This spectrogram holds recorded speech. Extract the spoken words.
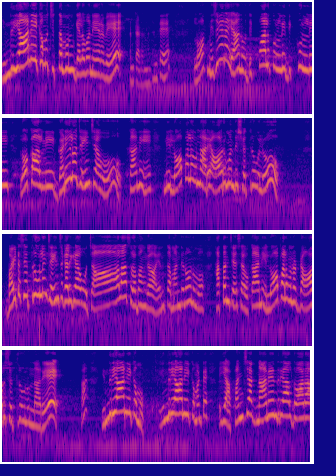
ఇంద్రియానేకము చిత్తమున్ గెలవనేరవే అంటాడనమాట. అంటే లోక నిజమేనయ్యా నువ్వు దిక్పాలకుల్ని దిక్కుల్ని లోకాల్ని గడిలో జయించావు. కానీ నీ లోపల ఉన్నారే ఆరు మంది శత్రువులు. బయట శత్రువులను జయించగలిగావు. చాలా సులభంగా. ఎంతమందినో నువ్వు హతం చేశావు. కానీ లోపల ఉన్నట్టు ఆరు శత్రువులు ఉన్నారే ఇంద్రియానీకము. ఇంద్రియానీకం అంటే అయ్యా పంచ జ్ఞానేంద్రియాల ద్వారా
